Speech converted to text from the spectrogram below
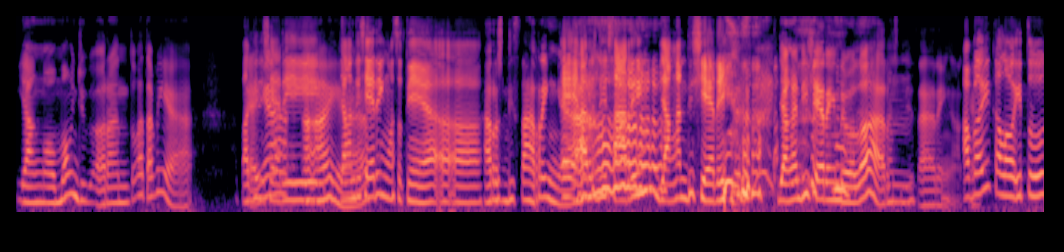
yang ngomong juga orang tua tapi ya apalagi di sharing ah, ah, ya. jangan di sharing maksudnya ya eh, eh. harus disaring ya. eh harus disaring jangan di sharing Jangan di sharing dulu, harus Hmm. disaring. Oke. apalagi kalau itu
